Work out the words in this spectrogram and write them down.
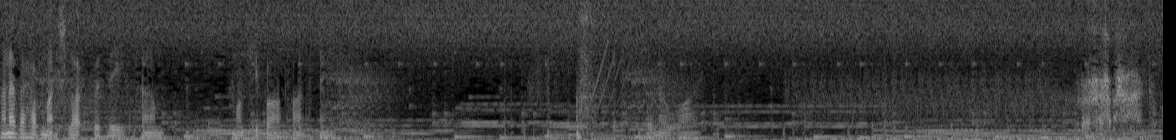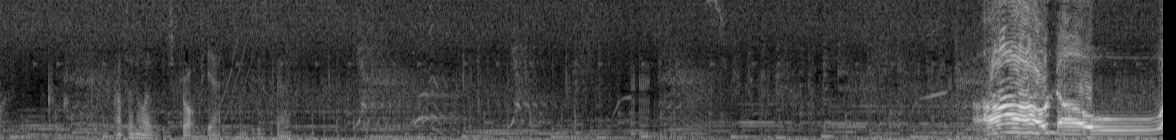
I never have much luck with these um, monkey bar type things. Don't know why. I don't know whether to drop yet. I'm too scared. Oh no!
